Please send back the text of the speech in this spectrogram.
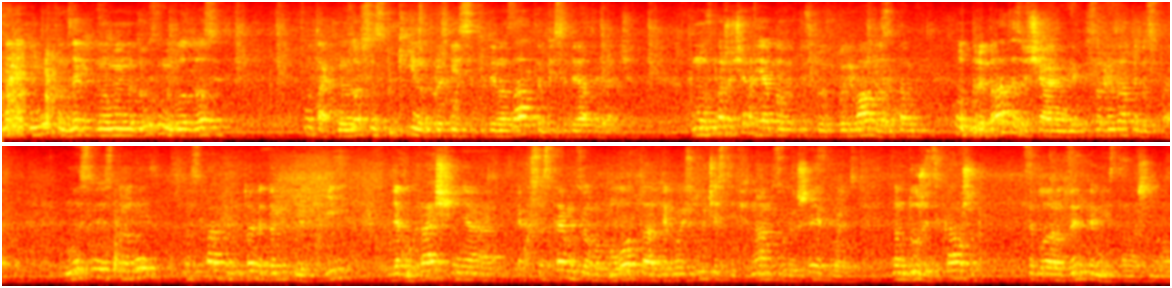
Навіть мені там з моїми друзями було досить, ну так, не зовсім спокійно пройтися туди назад, там після 9 вечора. Тому в першу чергу я би вболівав за там, ну, прибрати, звичайно, якось організувати безпеку. Ми з своєї сторони насправді готові до любих дій для покращення екосистеми цього болота, для якоїсь участі фінансової, ще якоїсь. Нам дуже цікаво, щоб це була родзинка міста нашого.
